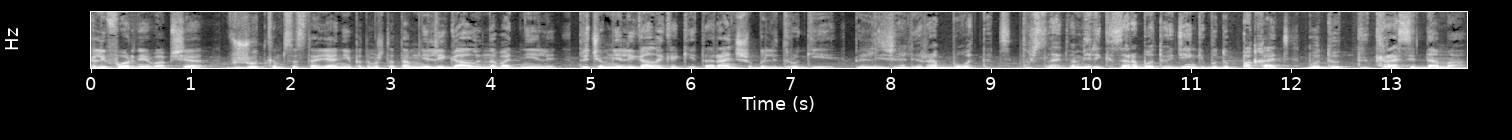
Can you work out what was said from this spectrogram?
Калифорния вообще в жутком состоянии, потому что там нелегалы наводнили. Причем нелегалы какие-то раньше были другие. Приезжали работать. Потому что, знаете, в Америке заработаю деньги, буду пахать, буду красить дома.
